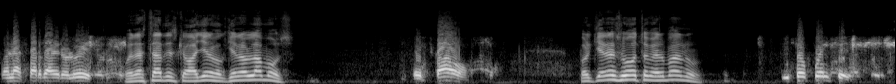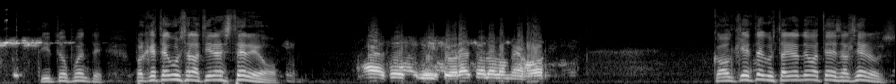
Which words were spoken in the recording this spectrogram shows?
Buenas tardes, Jairo Luis. Buenas tardes, caballero, ¿con quién hablamos? Pescado. ¿Por quién es su voto, mi hermano? Tito Puente. Tito Puente. ¿Por qué te gusta la tiene estéreo? Ah, eso es mi ciudad solo lo mejor. ¿Con quién te gustaría un debate de salseros?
